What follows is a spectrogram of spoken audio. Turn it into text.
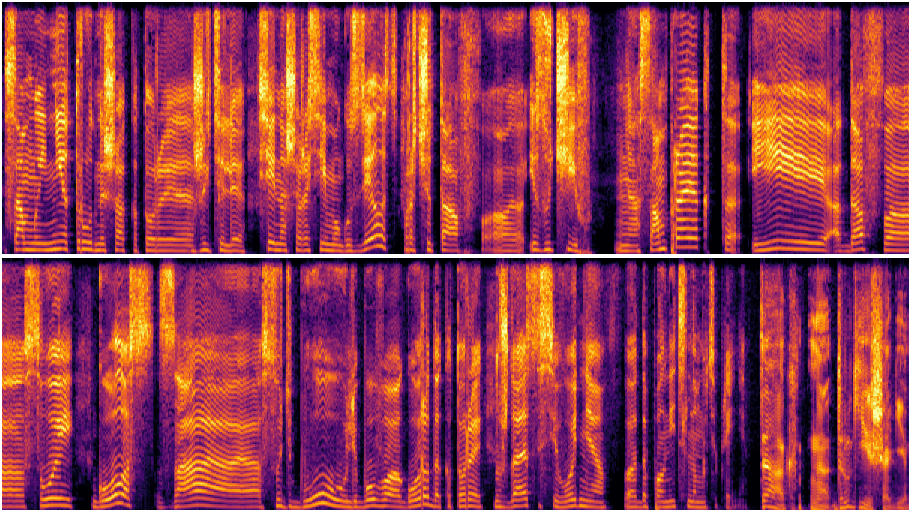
самый нетрудный шаг, который жители всей нашей России могут сделать, прочитав, э, изучив сам проект и отдав э, свой голос за судьбу любого города, который нуждается сегодня в дополнительном утеплении. Так, другие шаги.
